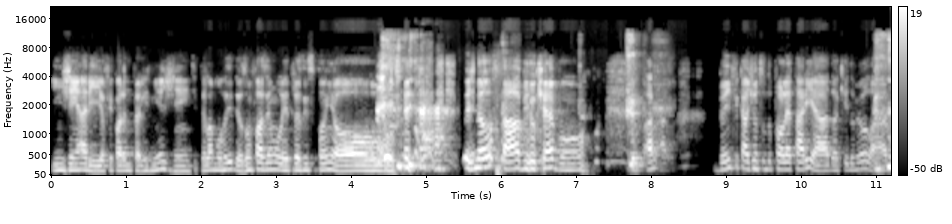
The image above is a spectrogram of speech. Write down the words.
engenharia, eu fico olhando para eles, minha gente, pelo amor de Deus, vamos fazer um letras espanhol. Vocês não sabem o que é bom vem ficar junto do proletariado aqui do meu lado.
